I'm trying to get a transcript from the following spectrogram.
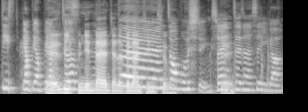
dis 不要不要不要，历史年代要讲的非常清楚，就不行，所以这真的是一个。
